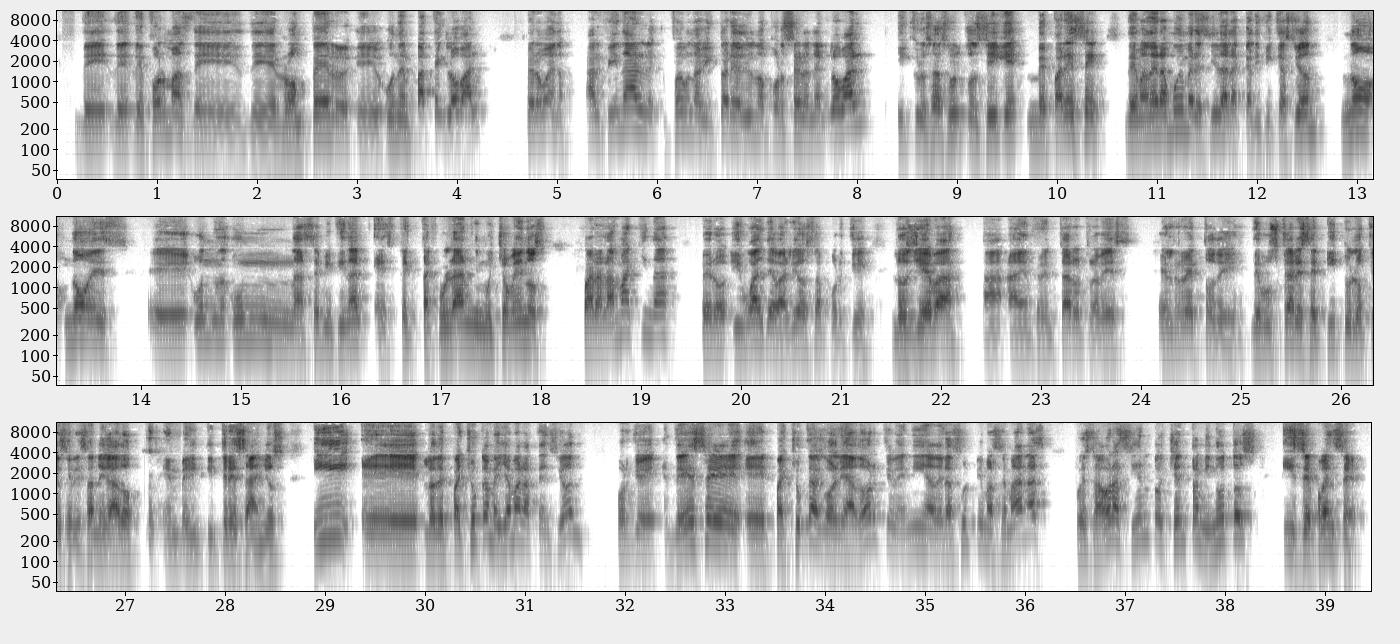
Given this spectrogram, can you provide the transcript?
formas de, romper eh, un empate global. Pero bueno, al final fue una victoria de 1 por 0 en el global y Cruz Azul consigue, me parece, de manera muy merecida la calificación. No, no es eh, una semifinal espectacular, ni mucho menos para la máquina, pero igual de valiosa porque los lleva a enfrentar otra vez el reto de, buscar ese título que se les ha negado en 23 años. Y eh, lo de Pachuca me llama la atención, porque de ese eh, Pachuca goleador que venía de las últimas semanas, pues ahora 180 minutos y se fue en ser.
